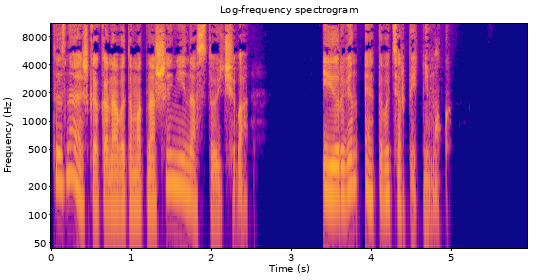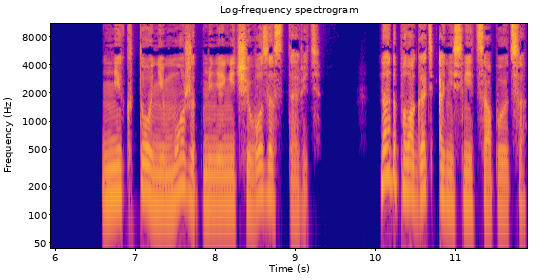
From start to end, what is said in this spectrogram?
Ты знаешь, как она в этом отношении настойчива. Ирвин этого терпеть не мог. Никто не может меня ничего заставить. Надо полагать, они с ней цапаются.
